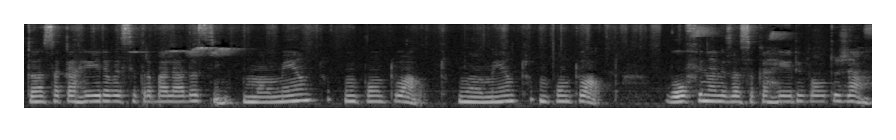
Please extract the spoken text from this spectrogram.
Então, essa carreira vai ser trabalhada assim, um aumento, um ponto alto, um aumento, um ponto alto. Vou finalizar essa carreira e volto já.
